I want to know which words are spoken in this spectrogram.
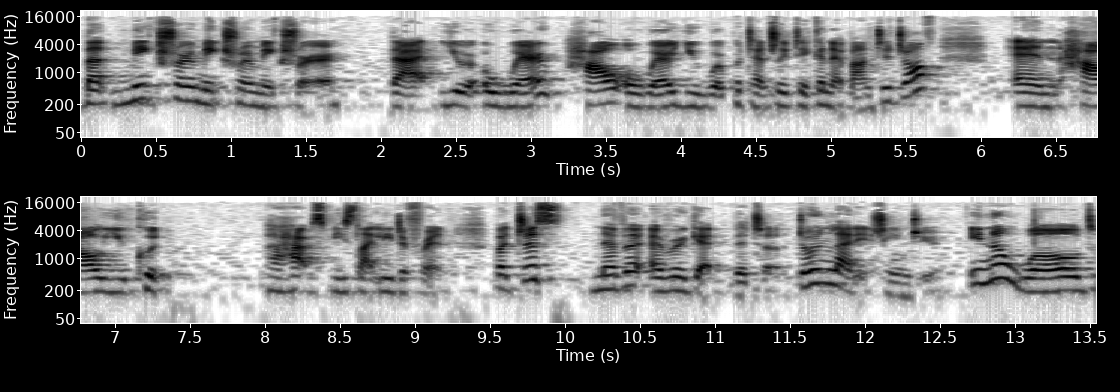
but make sure, make sure, make sure that you're aware how or where you were potentially taken advantage of and how you could perhaps be slightly different. But just never ever get bitter. Don't let it change you. In a world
